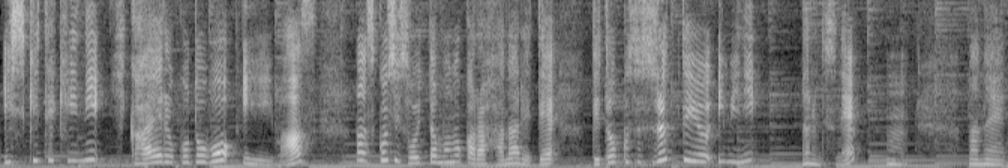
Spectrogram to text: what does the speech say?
意識的に控えることを言います、まあ、少しそういったものから離れてデトックスするっていう意味になるんですね、うん、まあね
